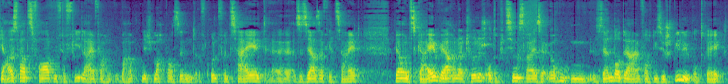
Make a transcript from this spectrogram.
die Auswärtsfahrten für viele einfach überhaupt nicht machbar sind aufgrund von Zeit, also sehr, sehr viel Zeit. Ja, und Sky wäre natürlich, oder beziehungsweise irgendein Sender, der einfach diese Spiele überträgt.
